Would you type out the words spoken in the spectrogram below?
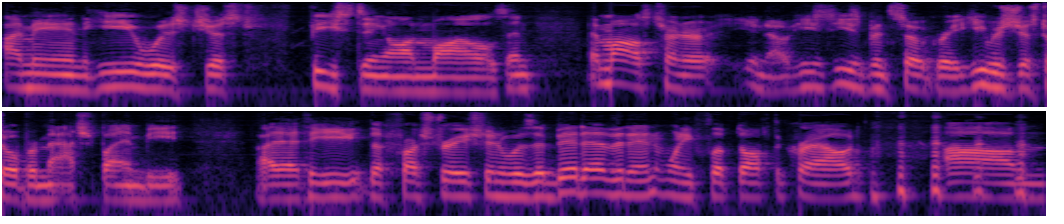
I mean, he was just feasting on Myles and and Myles Turner. You know, he's he's been so great. He was just overmatched by Embiid. I, I think he, the frustration was a bit evident when he flipped off the crowd, um,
